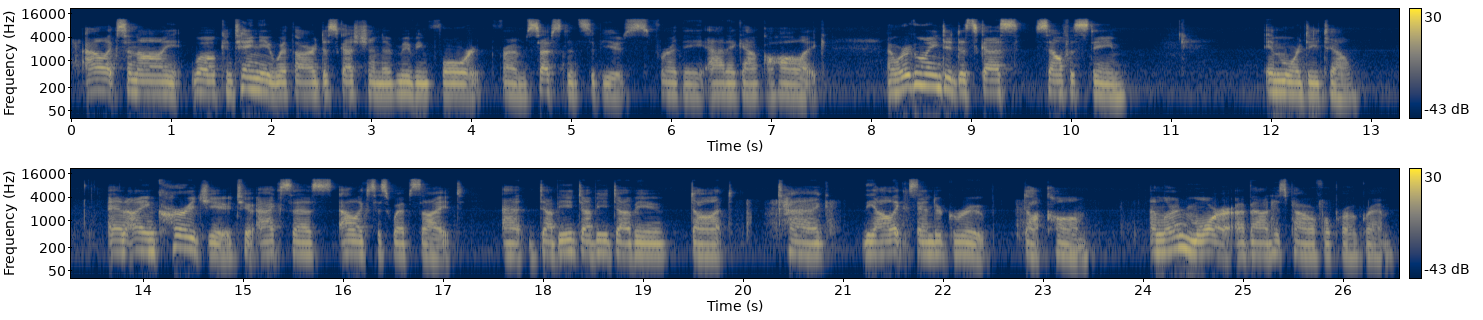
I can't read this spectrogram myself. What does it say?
Alex and I will continue with our discussion of moving forward from substance abuse for the addict alcoholic. And we're going to discuss self esteem in more detail. And I encourage you to access Alex's website at www.tagthealexandergroup.com and learn more about his powerful program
